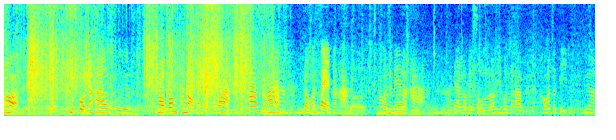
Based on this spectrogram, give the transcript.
ก็เห็ดบดนะคะก็คือเราต้องถนอมมันหน่อยเพราะว่า ถ้าสมมติว่าดอกมันแตกอะค่ะ เราก็จะไม่ได้ราคา เวลาเราไปส่งแล้วมีคนมารับเขาก็จะติเรื่อง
